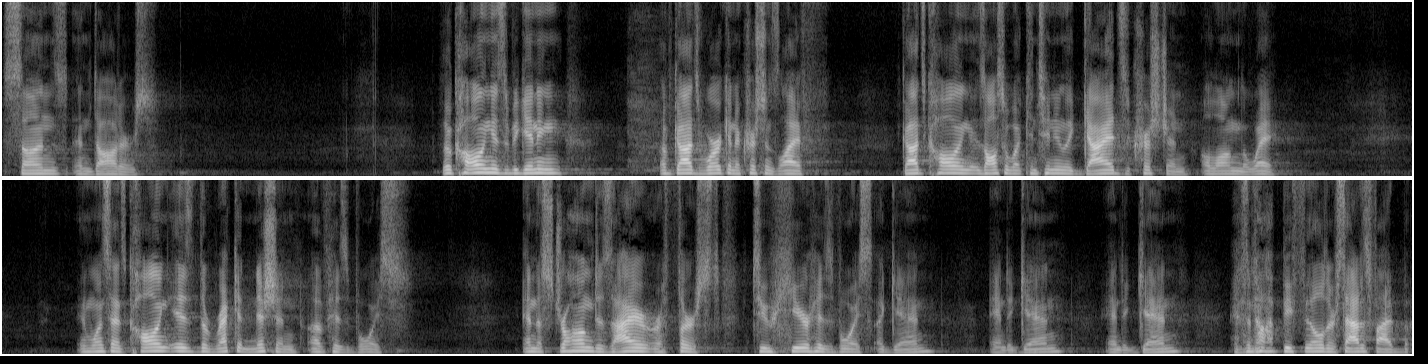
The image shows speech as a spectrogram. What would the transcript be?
sons and daughters. Though calling is the beginning of God's work in a Christian's life, God's calling is also what continually guides the Christian along the way. In one sense, calling is the recognition of his voice and the strong desire or thirst to hear his voice again and again and again, and to not be filled or satisfied, but,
